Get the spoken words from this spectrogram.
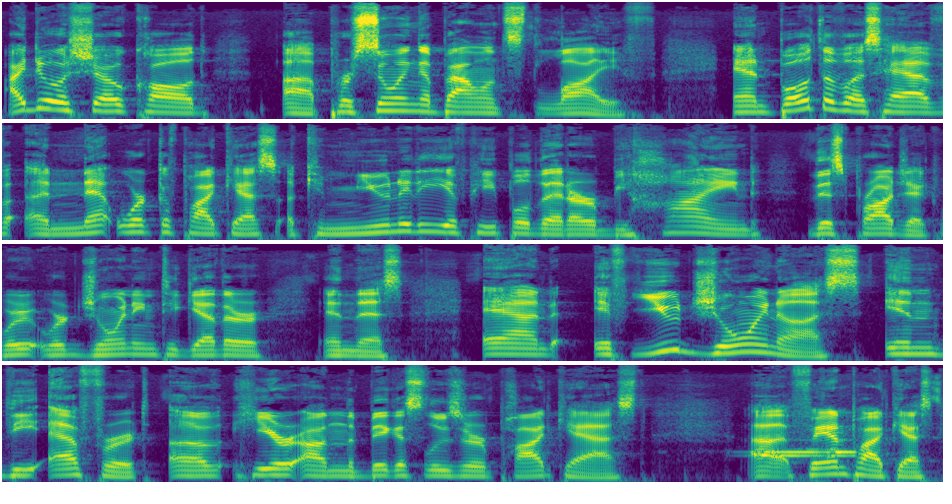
I do a show called uh, Pursuing a Balanced Life. And both of us have a network of podcasts, a community of people that are behind this project. We're, we're joining together in this. And if you join us in the effort of here on the Biggest Loser podcast, uh, fan podcast,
